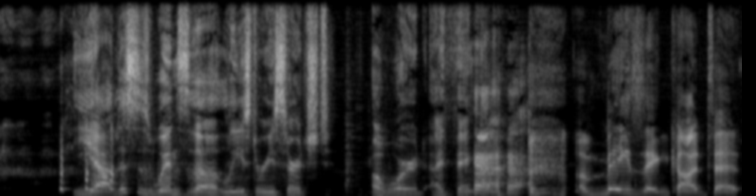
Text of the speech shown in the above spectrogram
yeah, this is wins the least researched award, I think. amazing content.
